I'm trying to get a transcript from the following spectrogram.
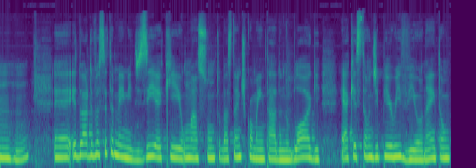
Uhum. É, Eduardo, você também me dizia que um assunto bastante comentado no blog é a questão de peer review, né? Então,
